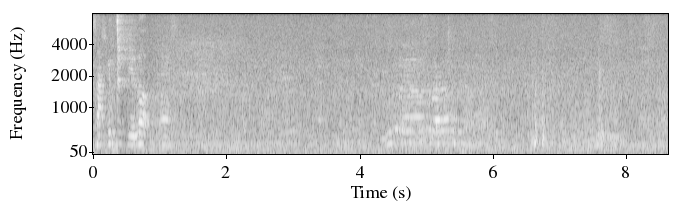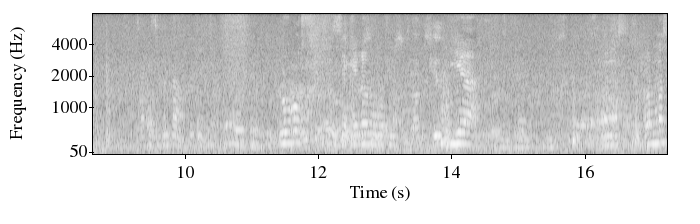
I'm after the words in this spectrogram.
sakit sejelok eh. sakit sebentar. Lurus. Sekele lurus iya. Lemes lemes.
